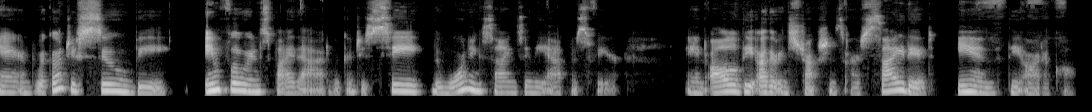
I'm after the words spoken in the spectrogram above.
and we're going to soon be influenced by that. We're going to see the warning signs in the atmosphere. And all of the other instructions are cited in the article.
